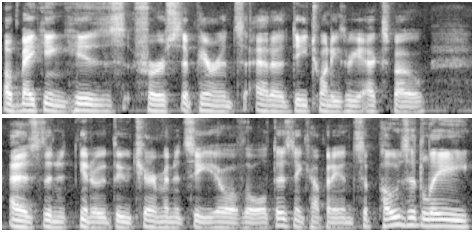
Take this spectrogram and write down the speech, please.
of making his first appearance at a D23 Expo as the you know the chairman and CEO of the Walt Disney Company, and supposedly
